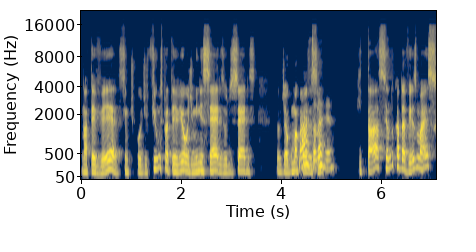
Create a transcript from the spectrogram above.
na TV, assim, tipo, de filmes para TV, ou de minisséries, ou de séries, ou de alguma ah, coisa assim, vez. Que está sendo cada vez mais,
